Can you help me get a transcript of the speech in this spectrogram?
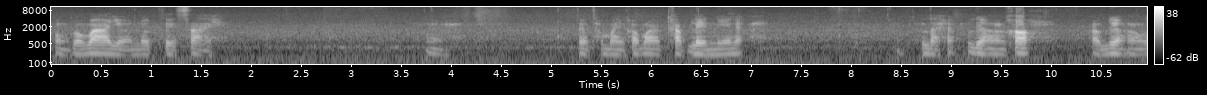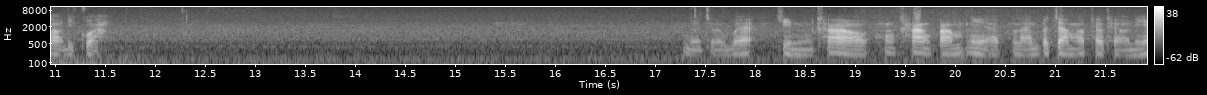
ผมก็ว่าอยู่รถสายๆอืมแต่ทำไมเขามาขับเลนนี้เนี่ยอะไรเรื่องของเขาเอาเรื่องของเราดีกว่า เดี๋ยวจะแวะกินข้าวข้างๆปั๊มนี่ครับร้านประจำครับแถวๆนี้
